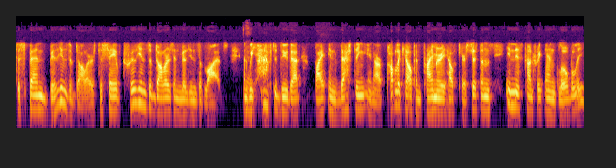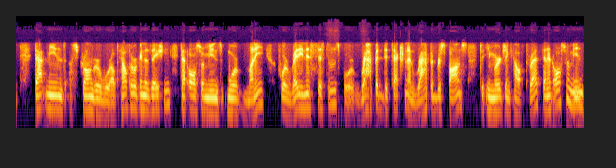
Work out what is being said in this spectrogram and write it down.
to spend billions of dollars to save trillions of dollars and millions of lives. And yeah. we have to do that by investing in our public health and primary health care systems in this country and globally. That means a stronger World Health Organization. That also means more money for readiness systems for rapid detection and rapid response to emerging health threats. And it also means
